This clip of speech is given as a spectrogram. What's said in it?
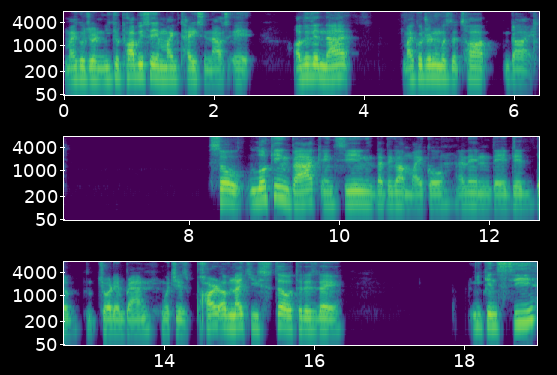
Michael Jordan. You could probably say Mike Tyson that was it. Other than that Michael Jordan was the top guy. So looking back and seeing that they got Michael and then they did the Jordan brand which is part of Nike still to this day you can see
